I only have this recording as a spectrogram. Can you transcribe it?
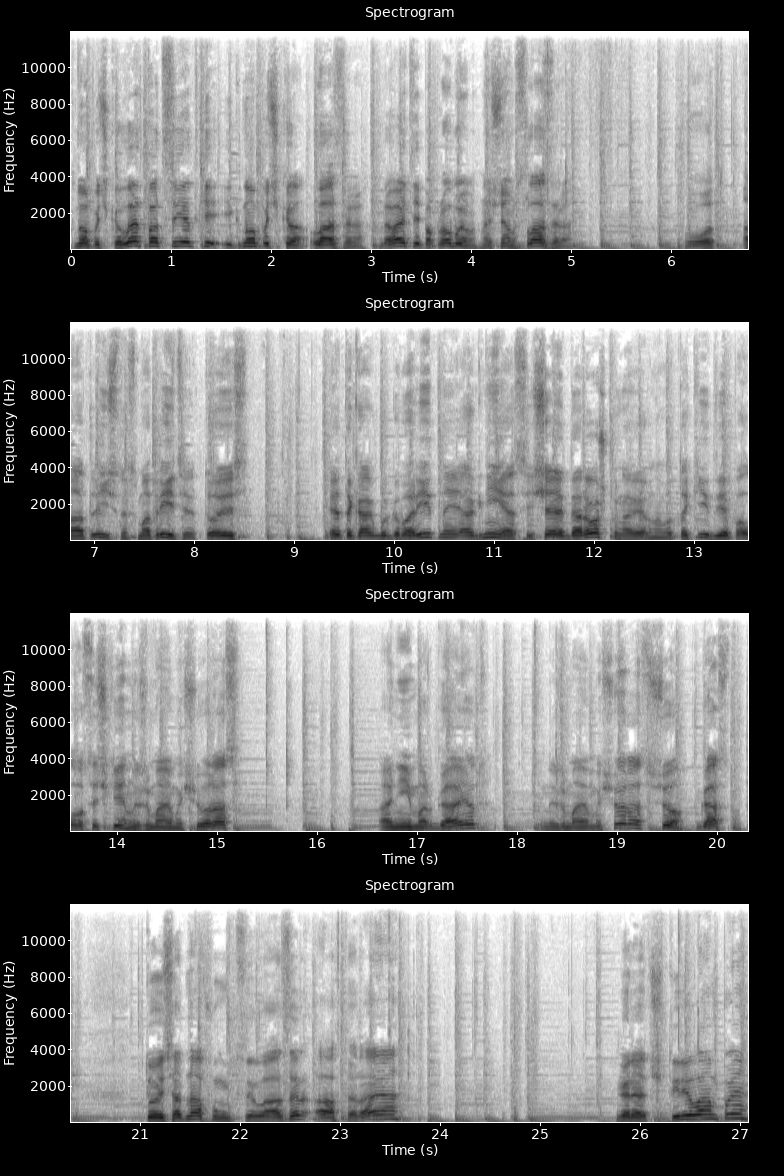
Кнопочка LED подсветки и кнопочка лазера. Давайте попробуем, начнем с лазера. Вот, отлично, смотрите, то есть это как бы габаритные огни, освещают дорожку, наверное. Вот такие две полосочки, нажимаем еще раз. Они моргают, нажимаем еще раз, все, гаснут. То есть одна функция лазер, а вторая горят 4 лампы,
